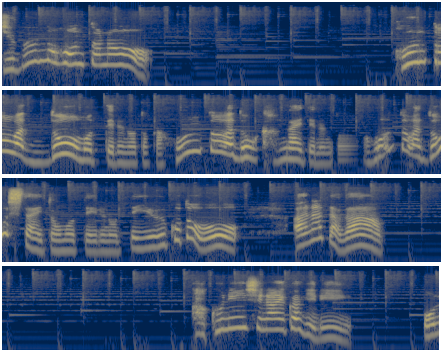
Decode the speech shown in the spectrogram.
自分の本当の、本当はどう思ってるのとか、本当はどう考えてるのとか、本当はどうしたいと思っているのっていうことを、あなたが確認しない限り、同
